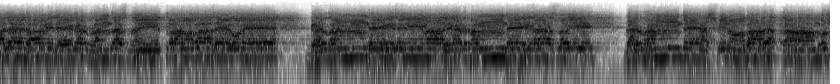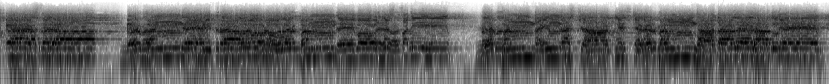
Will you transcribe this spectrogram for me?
एवादधामिते गर्भम् तस्मै उमे गर्भम् देहि श्रीमाय गर्भम् देहि सरस्वती। गर्भम् ते अश्विनो पुष्करस्वरा गर्भम् दे मित्रावरुणो गर्भम् देवो बृहस्पतिः। गर्भम् धाता दधातुरे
